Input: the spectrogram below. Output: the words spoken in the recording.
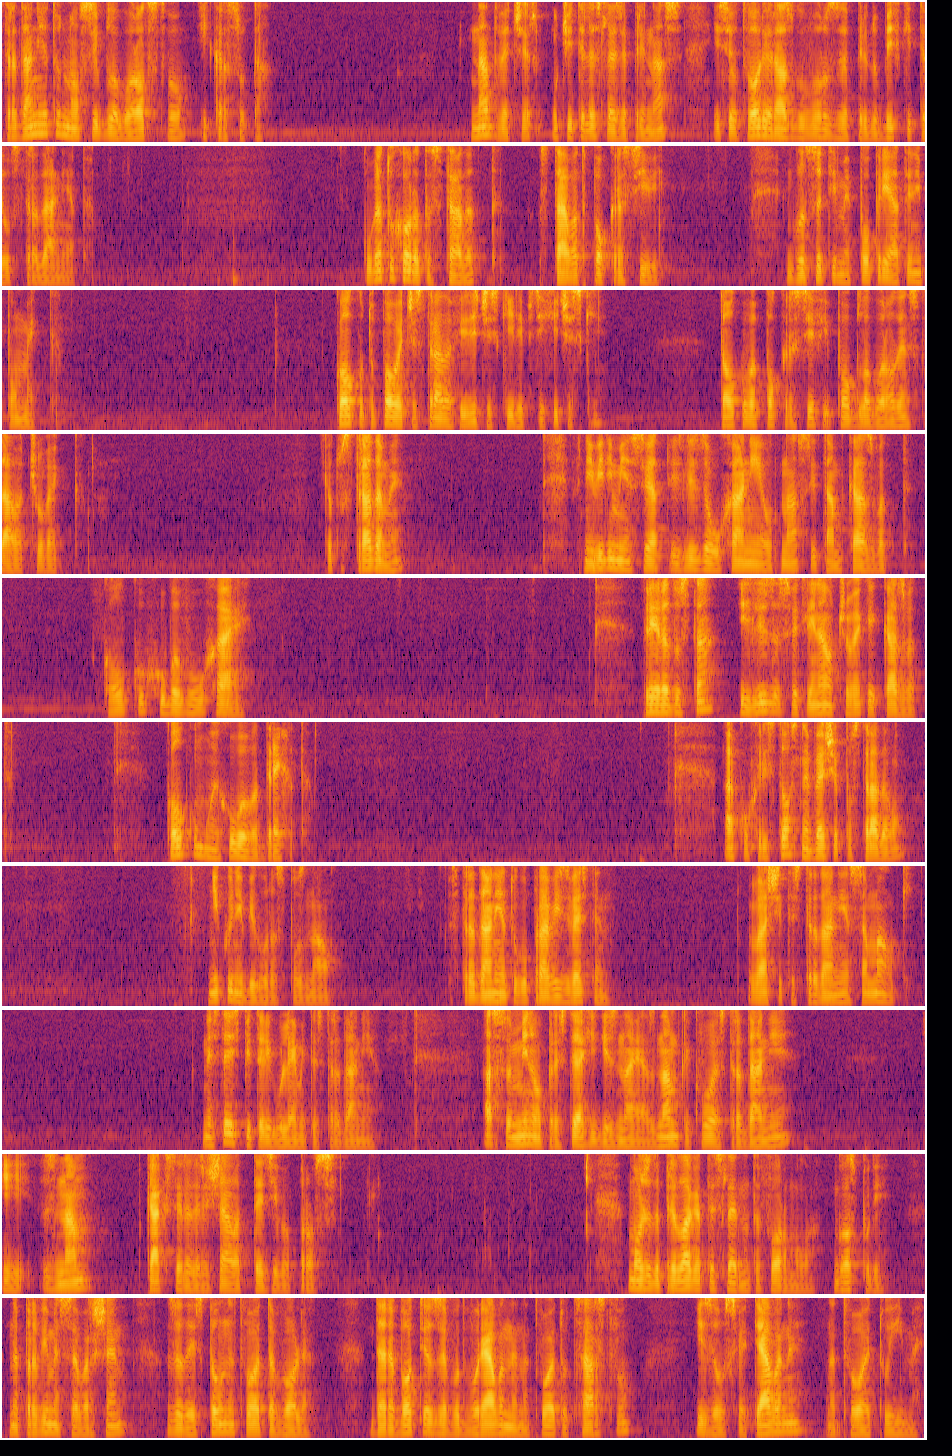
Страданието носи благородство и красота. Над вечер учителя слезе при нас и се отвори разговор за придобивките от страданията. Когато хората страдат, стават по-красиви. Гласът им е по-приятен и по-мек. Колкото повече страда физически или психически, толкова по-красив и по-благороден става човек. Като страдаме, в невидимия свят излиза ухание от нас и там казват Колко хубаво уха е! При радостта излиза светлина от човека и казват Колко му е хубава дрехата! Ако Христос не беше пострадал, никой не би го разпознал. Страданието го прави известен. Вашите страдания са малки. Не сте изпитали големите страдания. Аз съм минал през тях и ги зная. Знам какво е страдание и знам как се разрешават тези въпроси. Може да прилагате следната формула. Господи, направи ме съвършен, за да изпълня Твоята воля, да работя за въдворяване на Твоето царство и за осветяване на Твоето име.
